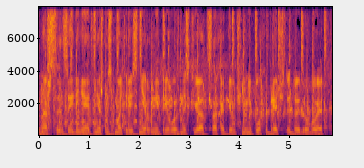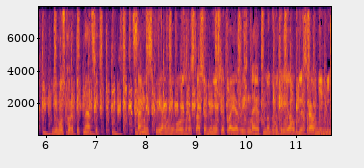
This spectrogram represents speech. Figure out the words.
Наш сын соединяет внешность матери с нервной тревожностью отца, хотя очень неплохо прячет и то, и другое. Ему скоро 15. Самый скверный возраст, особенно если твоя жизнь дает много материала для сравнений.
